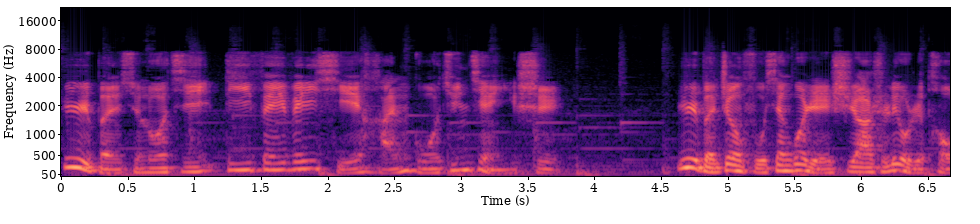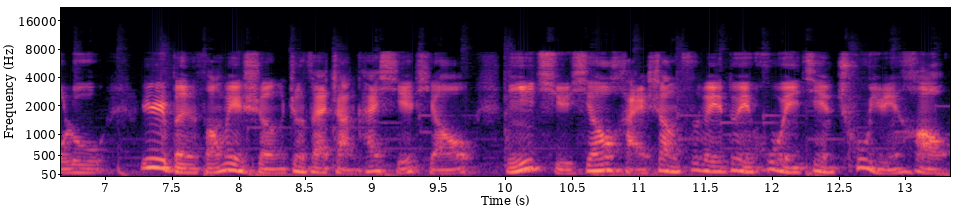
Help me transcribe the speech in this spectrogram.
日本巡逻机低飞威胁韩国军舰一事。日本政府相关人士二十六日透露，日本防卫省正在展开协调，拟取消海上自卫队护卫舰“出云号”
